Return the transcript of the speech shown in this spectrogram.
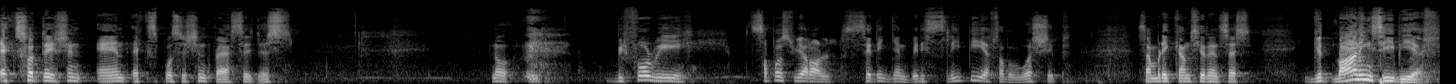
exhortation and exposition passages. Know, before we, suppose we are all sitting and very sleepy after the worship, somebody comes here and says, Good morning, CBF.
